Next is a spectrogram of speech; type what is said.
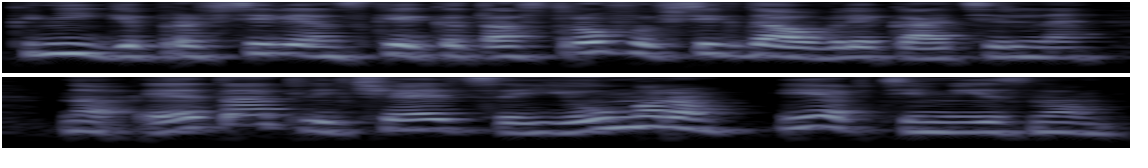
Книги про вселенские катастрофы всегда увлекательны, но это отличается юмором и оптимизмом.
